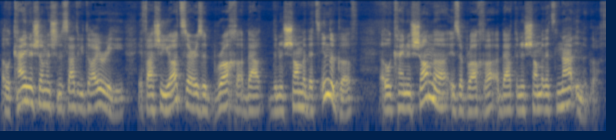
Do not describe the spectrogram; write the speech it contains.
A Lakai Neshama Shnasata B'Tahirihi. If Asher Yotzar is a bracha about the Neshama that's in the Guf, a Lakai Neshama is a bracha about the Neshama that's not in the Guf.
